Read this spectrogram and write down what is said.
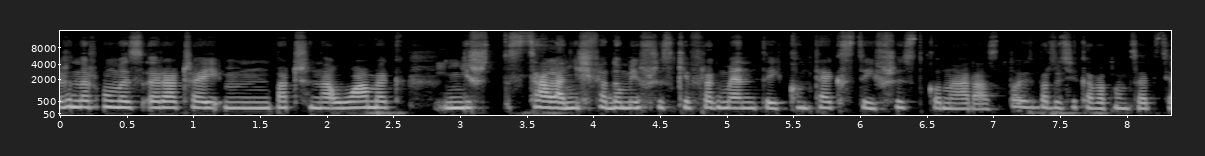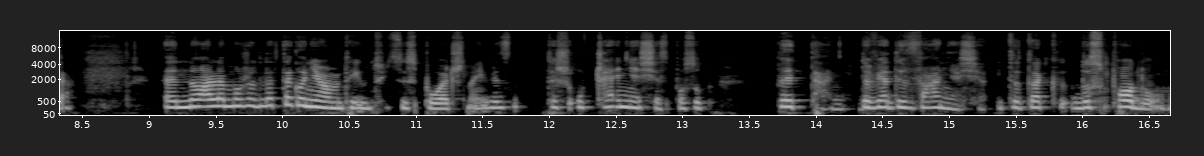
że nasz umysł raczej mm, patrzy na ułamek niż scala nieświadomie wszystkie fragmenty i konteksty i wszystko naraz. To jest bardzo ciekawa koncepcja. E, no ale może dlatego nie mamy tej intuicji społecznej, więc też uczenie się, sposób pytań, dowiadywania się i to tak do spodu,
